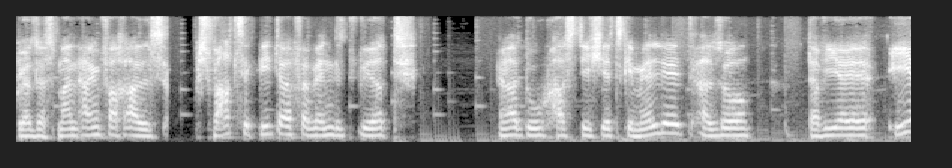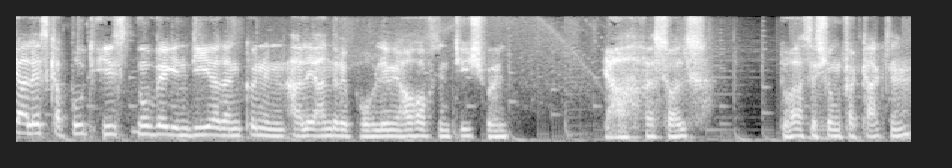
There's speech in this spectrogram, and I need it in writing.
ja, dass man einfach als schwarze Peter verwendet wird. Ja, du hast dich jetzt gemeldet, also da wir eh alles kaputt ist, nur wegen dir, dann können alle anderen Probleme auch auf den Tisch, weil ja, was soll's. Du hast es schon verkackt, ne?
